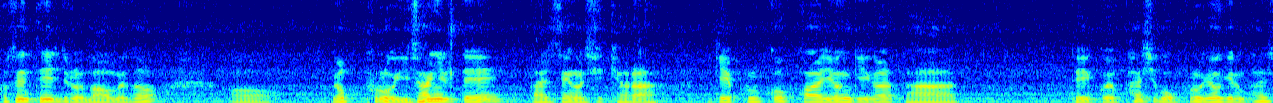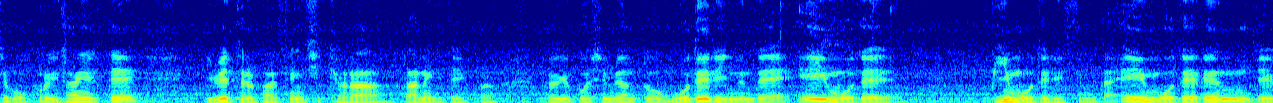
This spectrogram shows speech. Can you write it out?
퍼센테이지로 나오면서 어, 몇 프로 이상일 때 발생을 시켜라 이게 불꽃과 연기가 다 돼 있고요 85% 여기는 85% 이상일 때 이벤트를 발생시켜라 라는 게 돼 있고요 여기 보시면 또 모델이 있는데 A 모델 B 모델이 있습니다. A 모델은 이제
